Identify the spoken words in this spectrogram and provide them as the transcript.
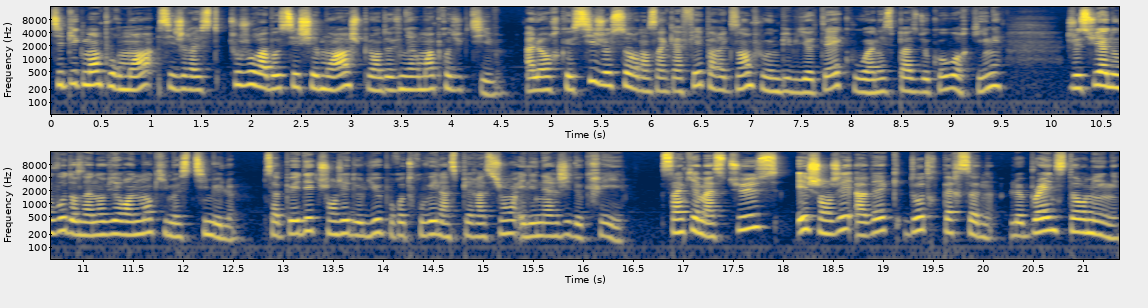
Typiquement pour moi, si je reste toujours à bosser chez moi, je peux en devenir moins productive. Alors que si je sors dans un café par exemple, ou une bibliothèque, ou un espace de coworking, je suis à nouveau dans un environnement qui me stimule. Ça peut aider de changer de lieu pour retrouver l'inspiration et l'énergie de créer. Cinquième astuce, échanger avec d'autres personnes. Le brainstorming.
